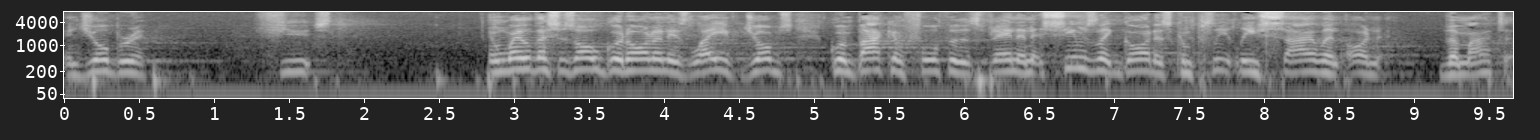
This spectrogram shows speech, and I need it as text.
And Job refused. And while this is all going on in his life, Job's going back and forth with his friend, and it seems like God is completely silent on the matter.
